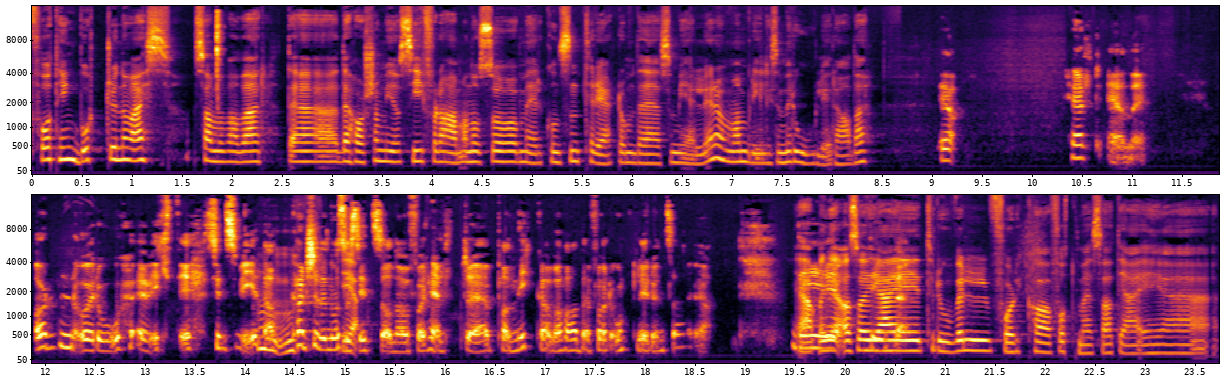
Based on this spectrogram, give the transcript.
få ting bort underveis, samme hva det er. Det, det, har så mye å si, for da er man også mer konsentrert om det som gjelder, og man blir liksom roligere av det. Ja, helt enig. Orden og ro er viktig, syns vi, da. Mm. Kanskje det er noen som ja. sitter sånn og får helt uh, panikk av å ha det for ordentlig rundt seg. Ja. De, ja, men altså, jeg tror vel folk har fått med seg at jeg eh,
